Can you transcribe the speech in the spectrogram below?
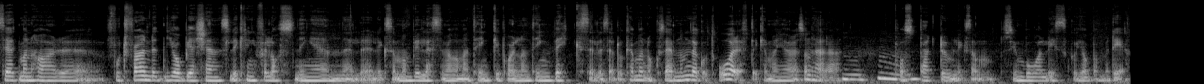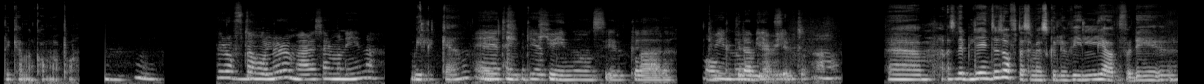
Säg att man har eh, fortfarande jobbiga känslor kring förlossningen eller liksom man blir ledsen när man tänker på det eller någonting väcks. Eller så, då kan man också, även om det har gått år efter, kan man göra sån här mm -hmm. postpartum liksom, symbolisk och jobba med det. Det kan man komma på. Mm -hmm. Hur ofta håller du de här ceremonierna? Vilken? Eh, jag tänker kvinnocirklar och gravidcirklar. Ja. Um, alltså det blir inte så ofta som jag skulle vilja för det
